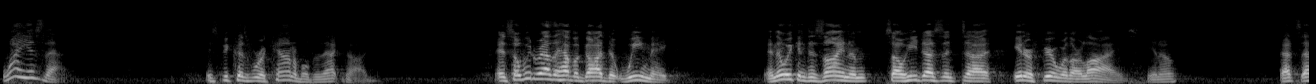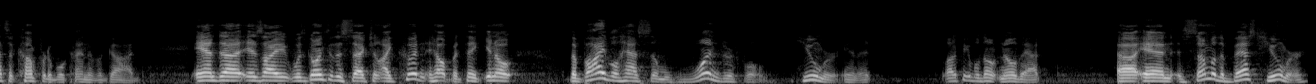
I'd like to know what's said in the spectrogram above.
Why is that? It's because we're accountable to that God. And so we'd rather have a God that we make. And then we can design him so he doesn't uh, interfere with our lives, you know? That's, that's a comfortable kind of a God. And uh, as I was going through this section, I couldn't help but think, you know, the Bible has some wonderful humor in it. A lot of people don't know that. Uh, and some of the best humor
